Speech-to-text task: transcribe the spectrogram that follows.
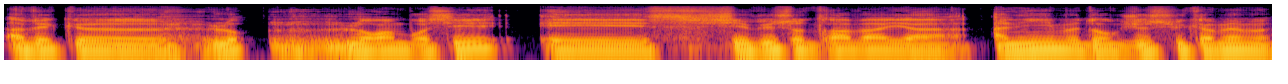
avec euh, Lo- Laurent Boissier et j'ai vu son travail à, à Nîmes donc je suis quand même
